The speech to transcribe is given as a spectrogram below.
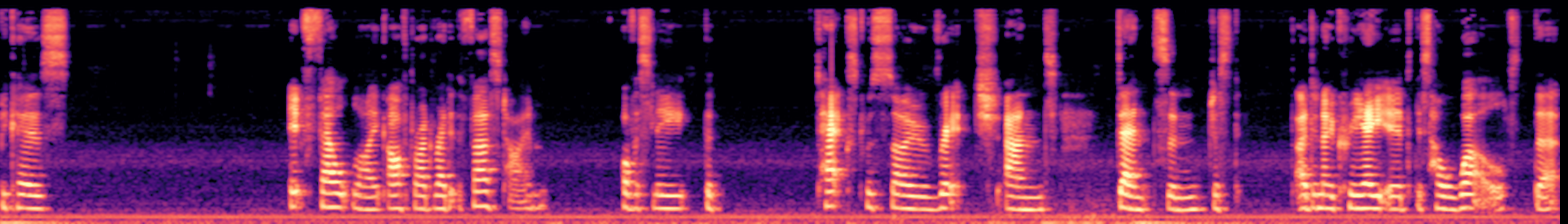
because it felt like after I'd read it the first time, obviously the text was so rich and dense and just, I don't know, created this whole world that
